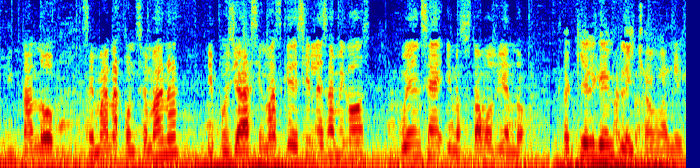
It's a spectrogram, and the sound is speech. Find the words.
Intentando semana con semana y pues ya sin más que decirles amigos, cuídense y nos estamos viendo. Aquí el gameplay, chavales.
